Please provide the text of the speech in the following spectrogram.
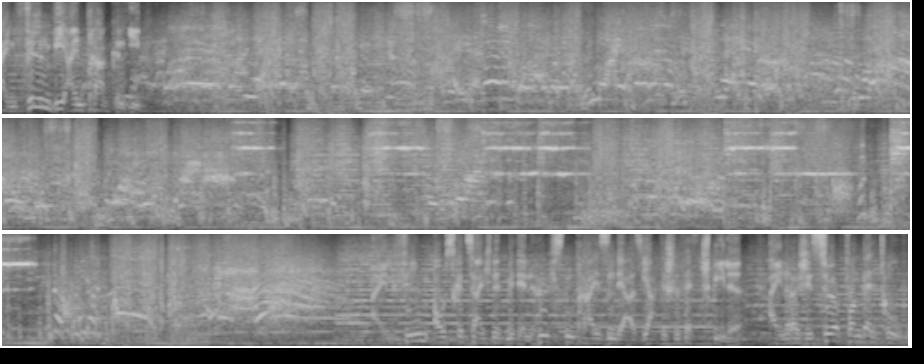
Ein Film wie ein Prankenhieb. Ausgezeichnet mit den höchsten Preisen der asiatischen Festspiele. Ein Regisseur von Weltruf,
